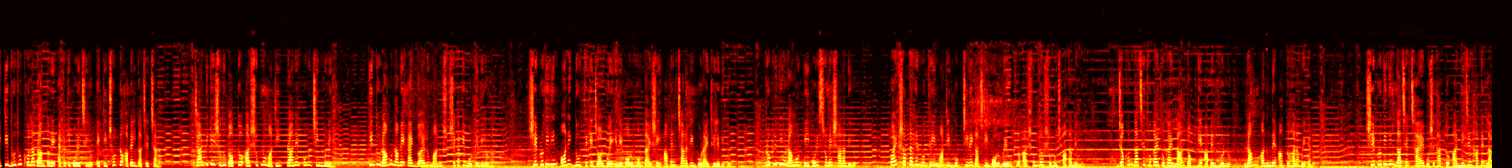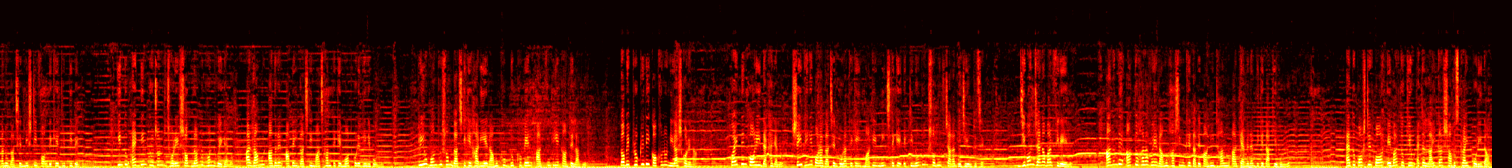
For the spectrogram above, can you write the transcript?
একটি ধুধু খোলা প্রান্তরে একাকি পড়েছিল একটি ছোট্ট আপেল গাছের চারা। চারদিকে শুধু তপ্ত আর শুকনো মাটি, প্রাণের কোনো চিহ্ন নেই। কিন্তু রামু নামে এক দয়ালু মানুষ সেটাকে মরতে দিল না। সে প্রতিদিন অনেক দূর থেকে জল বয়ে এনে পরম মমতায় সেই আপেল চারাটির গোড়ায় ঢেলে দিত। প্রকৃতিও রামুর এই পরিশ্রমে সাড়া দিল। কয়েক সপ্তাহের মধ্যেই মাটির বুক চিরে গাছটি বড় হয়ে উঠল আর সুন্দর সবুজ পাতা মেলল। যখন গাছে থোকায় থোকায় লাল টপকে আপেল ধরল, রামু আনন্দে আত্মহারা হয়ে গেল। সে প্রতিদিন গাছের ছায়ায় বসে থাকত আর নিজের হাতের লাগানো গাছের মিষ্টি ফল দেখে তৃপ্তি পেত। কিন্তু একদিন প্রচণ্ড ঝড়ে সব লণ্ডভণ্ড হয়ে গেল আর রামুর আদরের আপেল গাছটি মাঝখান থেকে মট করে ভেঙে পড়ল। প্রিয় বন্ধুসম গাছটিকে হারিয়ে রামু খুব দুঃখ পেল আর ফুটিয়ে কাঁদতে লাগল। তবে প্রকৃতি কখনো নিরাশ করে না। কয়েকদিন পরেই দেখা গেল, সেই ভেঙে পড়া গাছের গোড়া থেকেই মাটির নিচ থেকে একটি নতুন সবুজ চারা গজিয়ে উঠেছে। জীবন যেন আবার ফিরে এলো। আনন্দে আত্মহারা হয়ে রামু হাসি মুখে তাতে পানি ঢাল আর ক্যামেরার দিকে তাকিয়ে বলল এত কষ্টের পর এবার তো কেউ একটা লাইক আর সাবস্ক্রাইব করিয়ে দাও।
